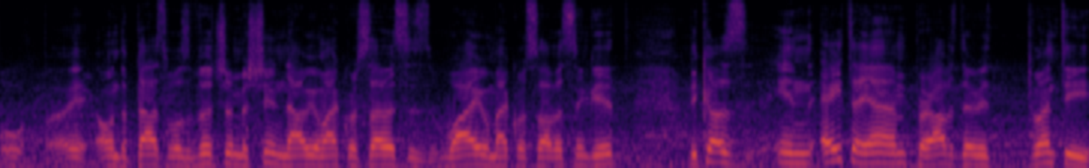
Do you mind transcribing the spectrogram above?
uh, on the past was virtual machine, now you're microservices. Why are you microservicing it? Because in 8 a.m., perhaps there is 20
